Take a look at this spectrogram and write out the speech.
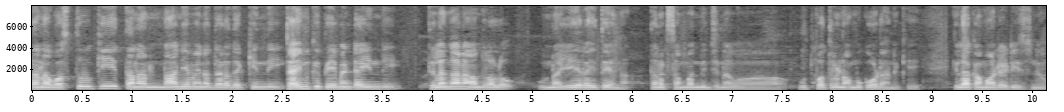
తన వస్తువుకి తన నాణ్యమైన ధర దక్కింది. టైంకి పేమెంట్ అయ్యింది తెలంగాణ ఆంధ్రాలో ఉన్న ఏ రైతు అయినా తనకు సంబంధించిన ఉత్పత్తులను అమ్ముకోవడానికి ఇలా కమాడిటీస్ను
